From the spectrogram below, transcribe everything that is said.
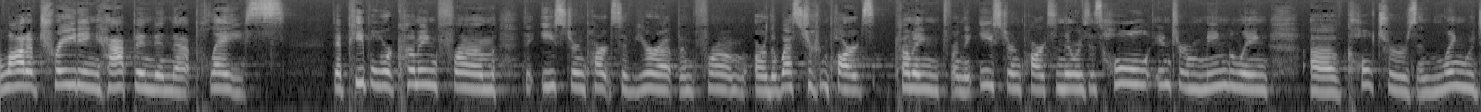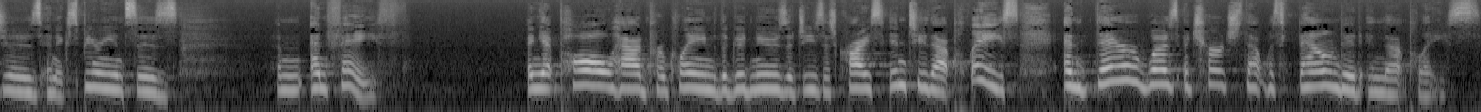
lot of trading happened in that place. That people were coming from the eastern parts of Europe and from, or the western parts coming from the eastern parts, and there was this whole intermingling of cultures and languages and experiences and, and faith. And yet, Paul had proclaimed the good news of Jesus Christ into that place, and there was a church that was founded in that place.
